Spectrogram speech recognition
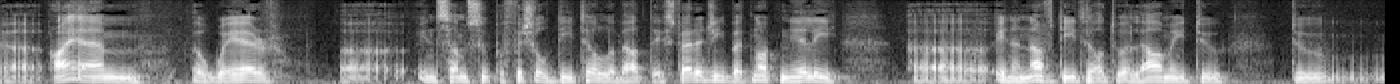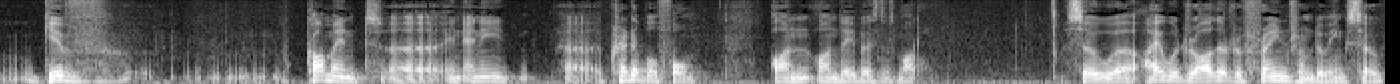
Uh, I am aware uh, in some superficial detail about their strategy, but not nearly uh, in enough detail to allow me to to give comment uh, in any uh, credible form on on their business model. So I would rather refrain from doing so.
